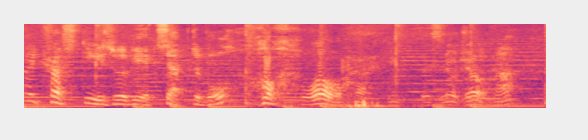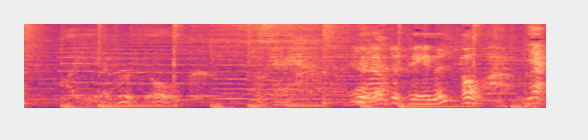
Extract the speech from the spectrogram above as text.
I trust these will be acceptable. Oh, whoa. That's no joke, huh? I never joke. Okay. You have the payment? Oh, yeah.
